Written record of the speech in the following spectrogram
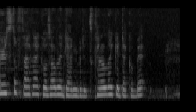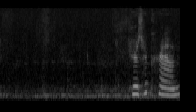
Here's the flag that goes on the den, but it's kind of like a deco bit. Here's her crown.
